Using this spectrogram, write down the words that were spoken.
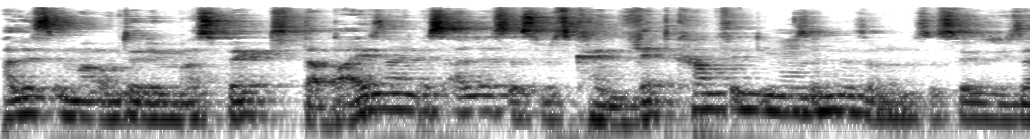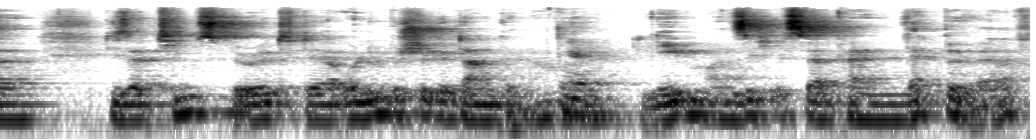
alles immer unter dem Aspekt dabei sein ist alles. Es wird kein Wettkampf in dem mhm. Sinne, sondern es ist ja dieser, dieser Team Spirit, der olympische Gedanke. Ne? Ja. Leben an sich ist ja kein Wettbewerb,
